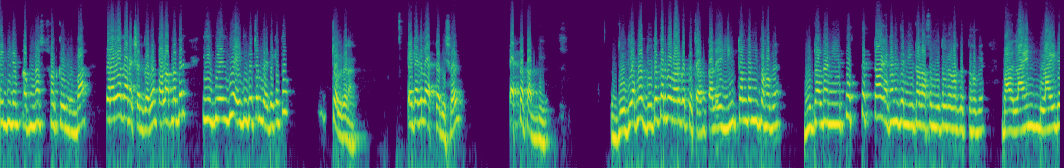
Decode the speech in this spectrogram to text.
এই দুটো আপনার শর্ট করে নেবেন বা প্যারালাল কানেকশন করবেন, তাহলে আপনাদের ইউপিএস দিয়ে এই দুটো চলবে, এটা কিন্তু চলবে না। এটা গেলে একটা বিষয়, একটা তার দিয়ে। যদি আপনার দুইটা তার ব্যবহার করতে চান, তাহলে এই নিউট্রালটা নিতে হবে। নিউট্রালটা নিয়ে প্রত্যেকটা, এখানে যে নিউট্রাল আছে নিউট্রাল ব্যবহার করতে হবে। বা লাইন লাইটে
